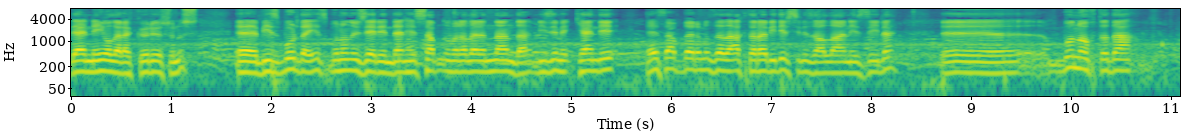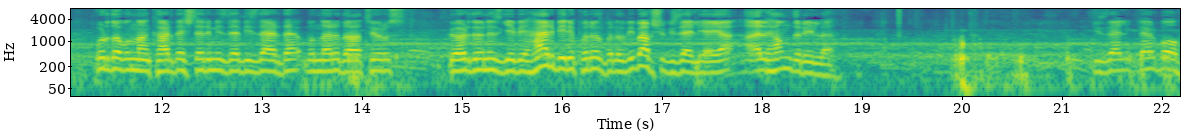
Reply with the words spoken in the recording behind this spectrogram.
derneği olarak görüyorsunuz. E, biz buradayız. Bunun üzerinden hesap numaralarından da bizim kendi hesaplarımızda da aktarabilirsiniz Allah'ın izniyle. E, bu noktada Burada bulunan kardeşlerimizle bizler de bunları dağıtıyoruz. Gördüğünüz gibi her biri pırıl pırıl. Bir bak şu güzelliğe ya. Elhamdülillah. Güzellikler bol.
